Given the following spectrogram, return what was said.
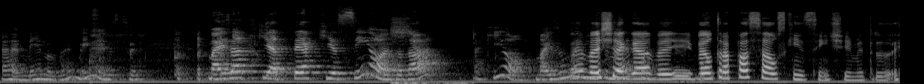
Ah, é menos, né? Bem menos. Mas aqui, até aqui assim, ó, já dá. Aqui, ó, mais um. É, vai de chegar, meta. vai, vai ultrapassar os 15 centímetros. aí.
